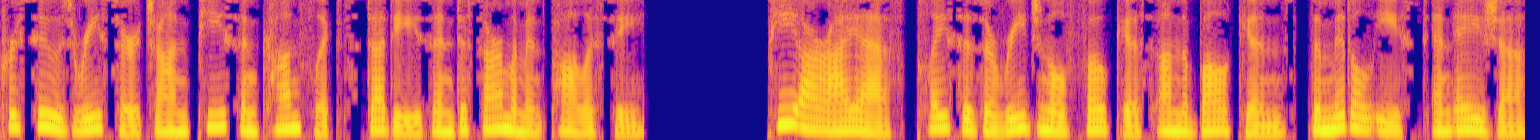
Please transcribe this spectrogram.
pursues research on peace and conflict studies and disarmament policy. PRIF places a regional focus on the Balkans, the Middle East and Asia,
